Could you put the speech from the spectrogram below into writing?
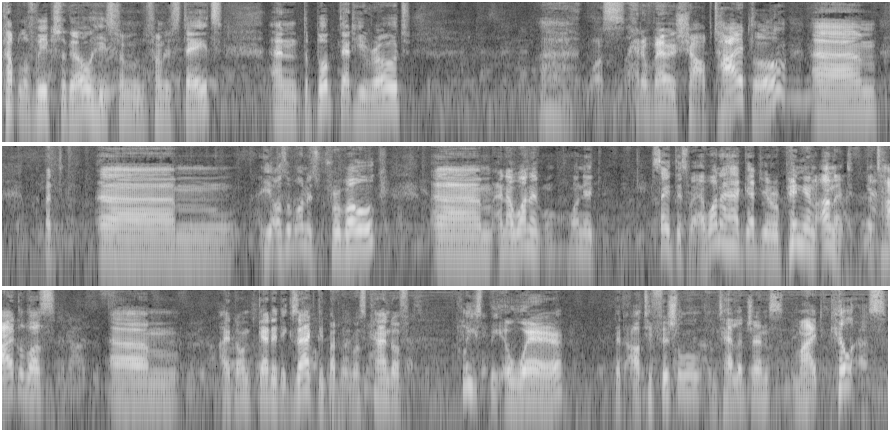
couple of weeks ago. He's mm-hmm. from, from the States. And the book that he wrote uh, was had a very sharp title, um, but um, he also wanted to provoke, um, and I wanted want to say it this way. I want to get your opinion on it. The title was, um, I don't get it exactly, but it was kind of, please be aware that artificial intelligence might kill us.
